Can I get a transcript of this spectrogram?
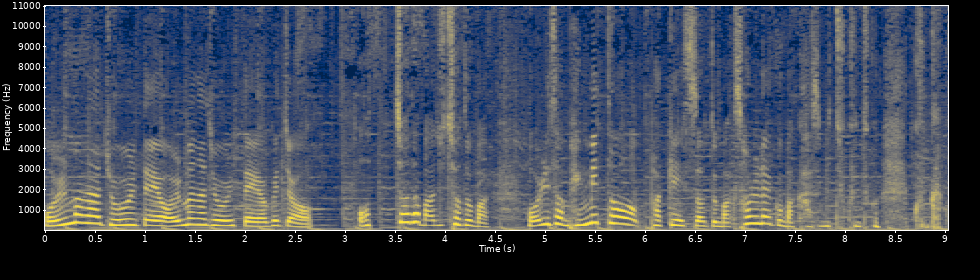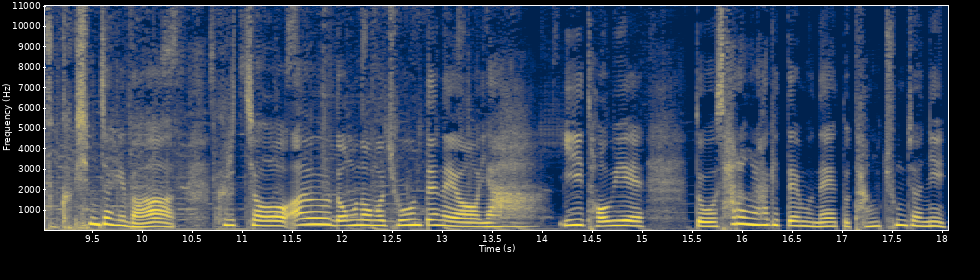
얼마나 좋을 때요, 얼마나 좋을 때요, 그죠? 어쩌다 마주쳐도 막 멀리서 한 100m 밖에 있어도 막 설레고 막 가슴이 두근두근 쿵쾅쿵쾅 심장이 막 그렇죠. 아유 너무너무 좋은 때네요. 야, 이 더위에 또 사랑을 하기 때문에 또 당 충전이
